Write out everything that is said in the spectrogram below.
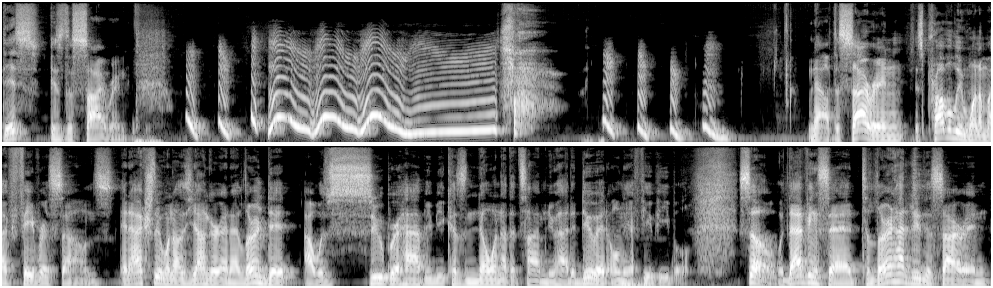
This is the siren. Now, the siren is probably one of my favorite sounds. And actually, when I was younger and I learned it, I was super happy because no one at the time knew how to do it, only a few people. So, with that being said, to learn how to do the siren,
